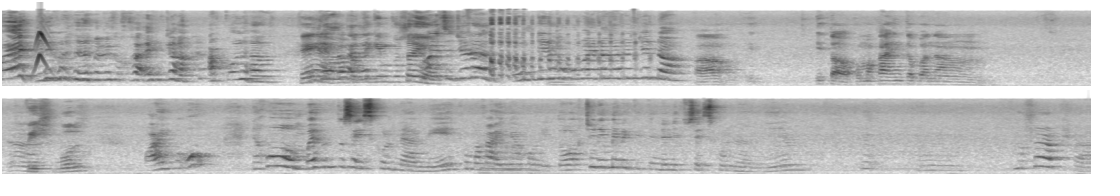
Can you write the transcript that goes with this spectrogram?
Wait, hindi ko na namin kakain ka. Ako lang. Kaya nga, ko sa'yo. Wait, si Gerald. Oh, hindi na ako kumain ng ano dyan ah. Ah, it- ito, kumakain ka ba ng fishbowl? Ay, oo. Naku, meron to sa school namin. Kumakain niya ako nito. Actually, may nagtitinda nito sa school namin. Mm. Mm. Masarap siya.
